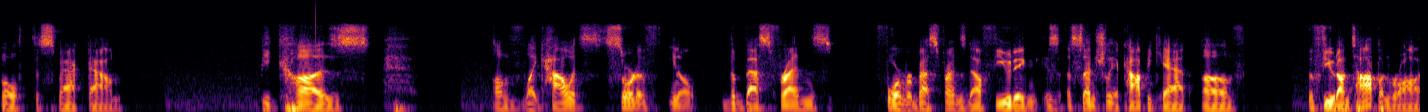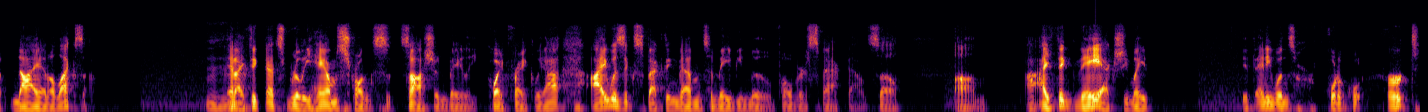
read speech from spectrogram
both to SmackDown because of like how it's sort of you know the best friends, former best friends now feuding is essentially a copycat of the feud on top on Raw, Nia and Alexa. Mm-hmm. And I think that's really hamstrung S- Sasha and Bayley, quite frankly. I, I was expecting them to maybe move over to SmackDown. So um, I think they actually might, if anyone's quote unquote hurt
